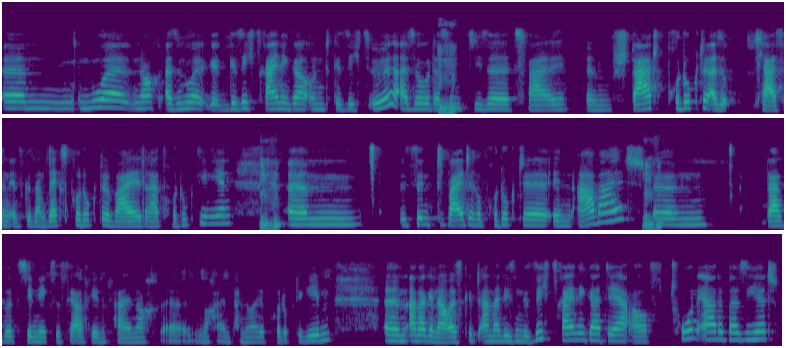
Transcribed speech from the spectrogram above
ähm, nur noch, also nur Gesichtsreiniger und Gesichtsöl. Also das mhm. sind diese zwei ähm, Startprodukte. Also klar, es sind insgesamt sechs Produkte, weil drei Produktlinien. Mhm. Ähm, es sind weitere Produkte in Arbeit. Mhm. Da wird es nächstes Jahr auf jeden Fall noch, äh, noch ein paar neue Produkte geben. Ähm, aber genau, es gibt einmal diesen Gesichtsreiniger, der auf Tonerde basiert.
